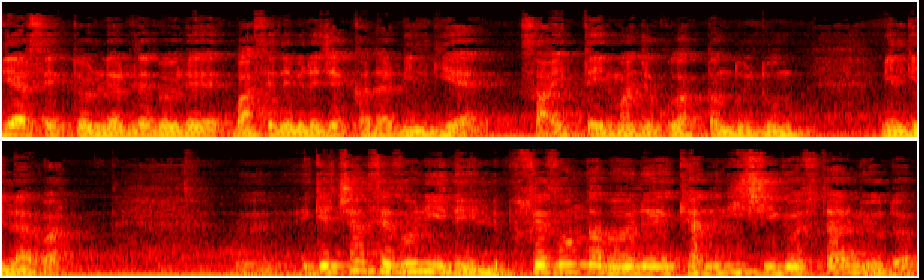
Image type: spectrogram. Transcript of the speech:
Diğer sektörlerde böyle bahsedebilecek kadar bilgiye sahip değilim. Ancak kulaktan duyduğum bilgiler var. Ee, geçen sezon iyi değildi. Bu sezonda böyle kendini hiç iyi göstermiyordu.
